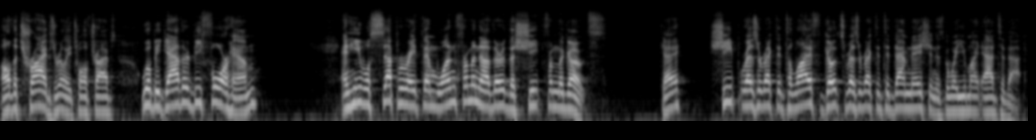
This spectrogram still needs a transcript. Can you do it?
all the tribes, really, 12 tribes, will be gathered before him, and he will separate them one from another, the sheep from the goats. Okay? Sheep resurrected to life, goats resurrected to damnation is the way you might add to that.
